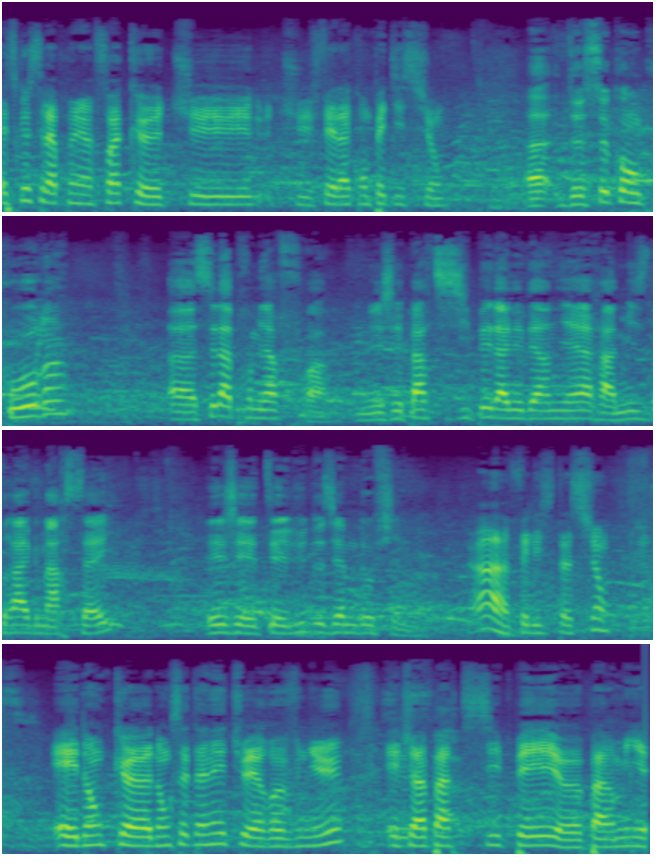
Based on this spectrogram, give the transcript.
Est-ce que c'est la première fois que tu, tu fais la compétition? Euh, de ce concours, euh, c'est la première fois. Mais j'ai participé l'année dernière à Miss Drag Marseille et j'ai été élue deuxième dauphine. Ah, félicitations. Et donc, euh, donc cette année, tu es revenu et tu as participé euh, parmi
